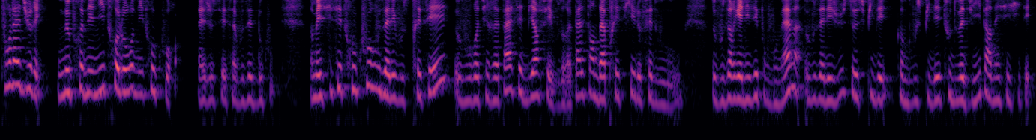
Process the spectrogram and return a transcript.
Pour la durée, ne prenez ni trop long ni trop court. je sais, ça vous aide beaucoup. Mais si c'est trop court, vous allez vous stresser, vous retirerez pas assez de bienfaits, vous n'aurez pas le temps d'apprécier le fait de vous, organiser pour vous-même, vous allez juste speeder, comme vous speedez toute votre vie par nécessité.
